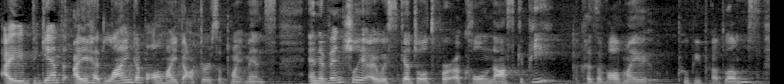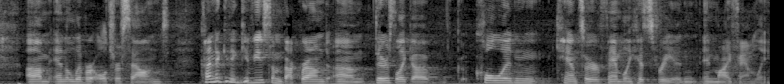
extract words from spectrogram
I began, to, I had lined up all my doctor's appointments, and eventually I was scheduled for a colonoscopy because of all my poopy problems um, and a liver ultrasound. Kind of going to give you some background. Um, there's like a colon cancer family history in, in my family.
